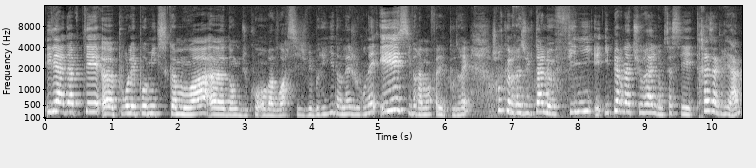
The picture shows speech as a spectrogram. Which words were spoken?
il est adapté euh, pour les peaux mixtes comme moi. donc du coup on va voir si je vais briller dans la journée et si vraiment fallait le poudrer. Je trouve que le résultat, le fini est hyper naturel donc ça c'est très agréable.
